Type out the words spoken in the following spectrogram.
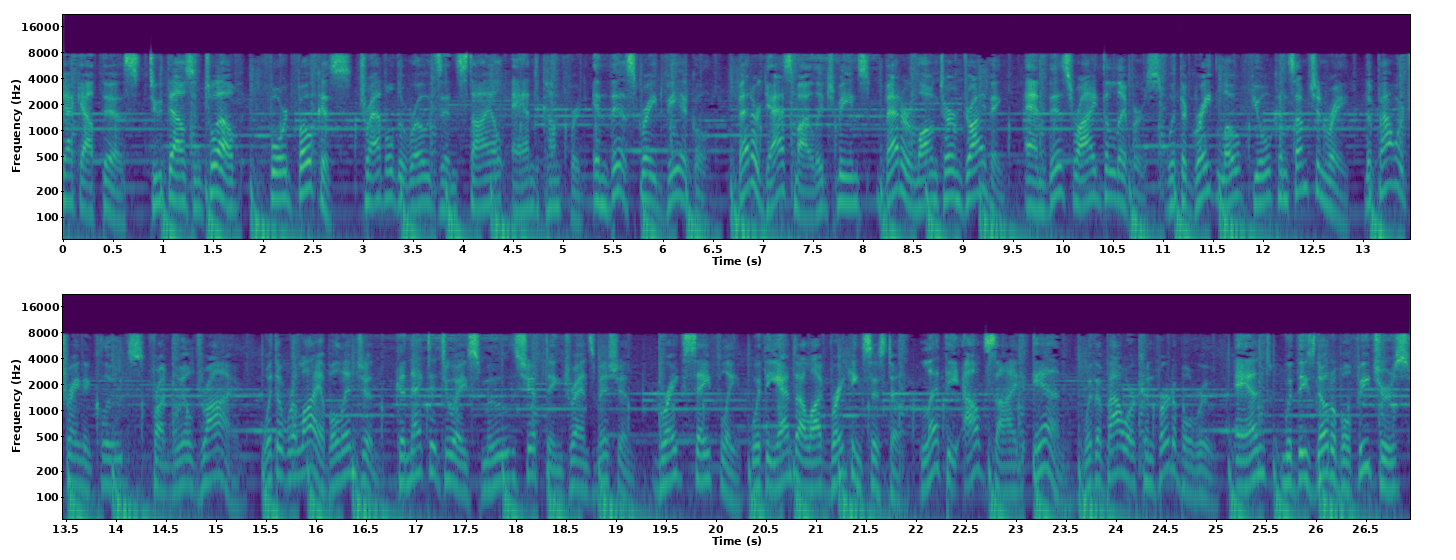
Check out this 2012 Ford Focus. Travel the roads in style and comfort in this great vehicle. Better gas mileage means better long-term driving, and this ride delivers with a great low fuel consumption rate. The powertrain includes front-wheel drive with a reliable engine connected to a smooth shifting transmission. Brake safely with the anti-lock braking system. Let the outside in with a power convertible roof. And with these notable features,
